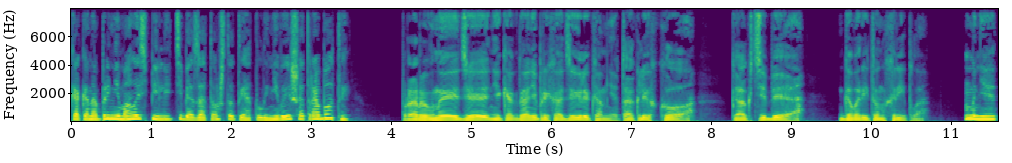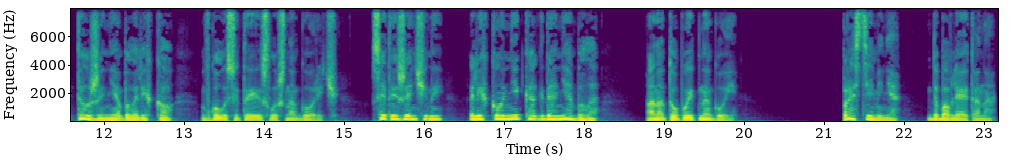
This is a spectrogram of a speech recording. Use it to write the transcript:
как она принималась пилить тебя за то, что ты отлыниваешь от работы». «Прорывные идеи никогда не приходили ко мне так легко, как тебе», — говорит он хрипло. «Мне тоже не было легко», — в голосе Теи слышна горечь. «С этой женщиной легко никогда не было». Она топает ногой. «Прости меня», — добавляет она.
